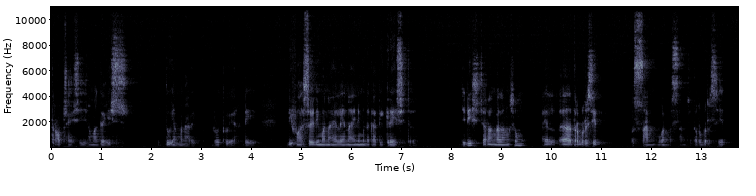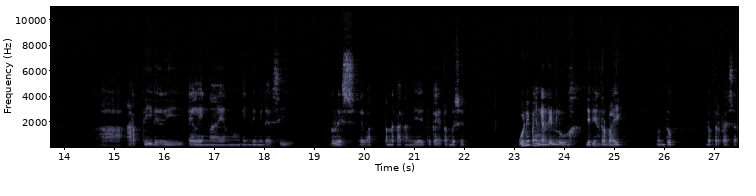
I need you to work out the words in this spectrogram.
terobsesi sama Grace? Itu yang menarik menurutku ya di di fase di mana Elena ini mendekati Grace itu. Jadi secara nggak langsung el, uh, terbersit pesan bukan pesan sih terbersit uh, arti dari Elena yang mengintimidasi Grace lewat pendekatan dia itu kayak terbersit gue nih pengen gantiin lu jadi yang terbaik untuk Dr. Fraser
